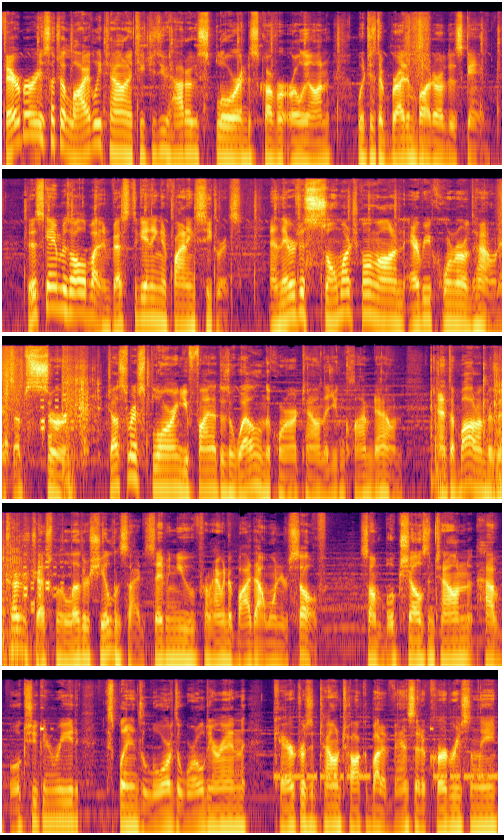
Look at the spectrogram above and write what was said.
Farebury is such a lively town and teaches you how to explore and discover early on, which is the bread and butter of this game. This game is all about investigating and finding secrets, and there's just so much going on in every corner of the town, it's absurd. Just from exploring, you find that there's a well in the corner of town that you can climb down, and at the bottom there's a treasure chest with a leather shield inside, saving you from having to buy that one yourself. Some bookshelves in town have books you can read, explaining the lore of the world you're in. Characters in town talk about events that occurred recently.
